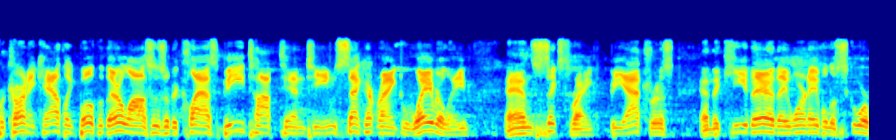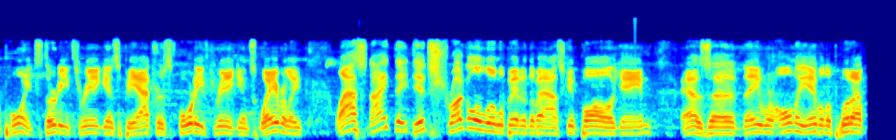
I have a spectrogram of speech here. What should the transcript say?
For Kearney Catholic, both of their losses are to Class B top 10 teams, second ranked Waverly and sixth ranked Beatrice. And the key there, they weren't able to score points 33 against Beatrice, 43 against Waverly. Last night, they did struggle a little bit in the basketball game as uh, they were only able to put up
